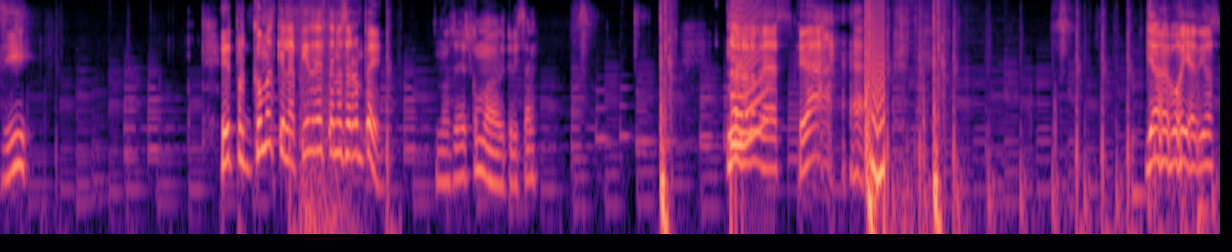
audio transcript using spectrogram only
Sí. Eh, ¿por- ¿Cómo es que la piedra esta no se rompe? No sé, es como el cristal. No lo logras. Ya me voy, adiós.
